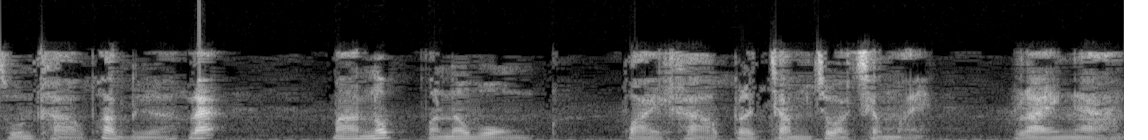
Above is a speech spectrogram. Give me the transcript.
ศูนย์ข่าวภาคเหนือ และมานพวรรณวงศ์ฝ่ายข่าวประจำจังหวัดเชียงใหม่ รายงาน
